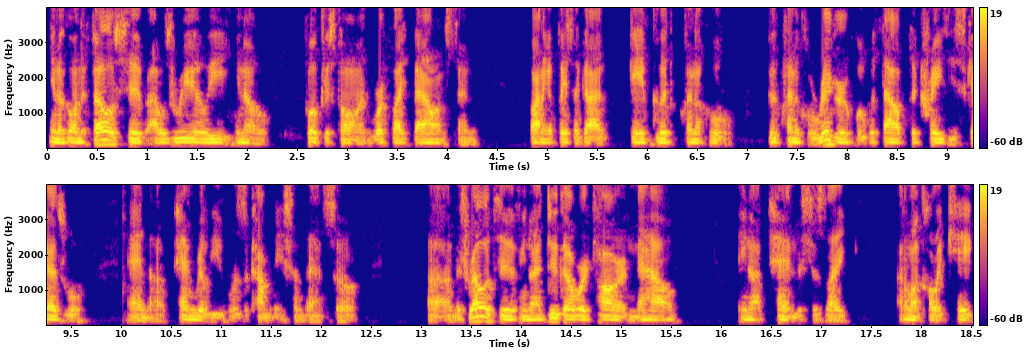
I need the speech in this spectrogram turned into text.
you know, going to fellowship, I was really, you know, focused on work life balance and finding a place that got gave good clinical good clinical rigor, but without the crazy schedule. And uh, Penn really was a combination of that. So um, it's relative. You know, at Duke I worked hard. Now, you know, at Penn it's just like I don't want to call it cake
